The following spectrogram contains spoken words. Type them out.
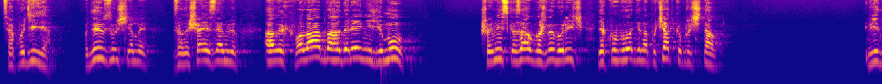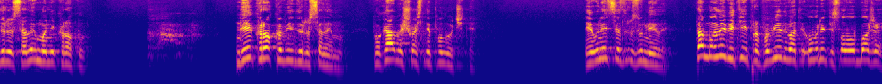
Ця подія. Ходив з учнями, залишає землю. Але хвала благодарення йому, що він сказав важливу річ, яку Володя на початку прочитав. Від Єрусалиму ні кроку. Ні кроку від Єрусалиму, поки ви щось не получите. І вони це зрозуміли. Там могли б іти проповідувати, говорити Слово Боже.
